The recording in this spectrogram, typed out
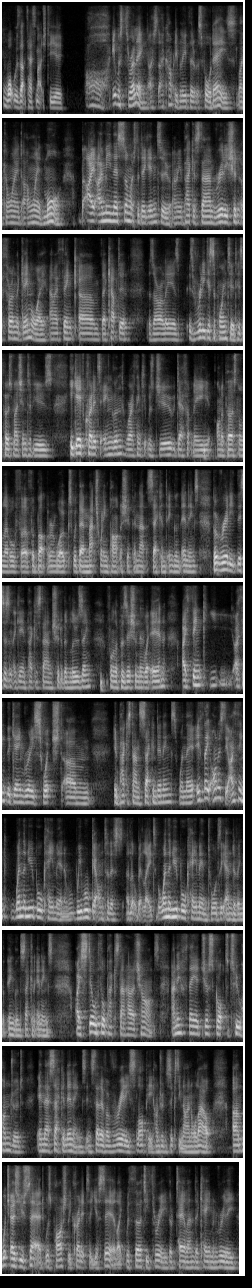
What was that test match to you? Oh, it was thrilling. I, I can't really believe that it was four days. Like I wanted, I wanted more. But I, I mean, there's so much to dig into. I mean, Pakistan really shouldn't have thrown the game away, and I think um, their captain Azhar Ali is is really disappointed. His post-match interviews, he gave credit to England, where I think it was due, definitely on a personal level for for Buttler and Woakes with their match-winning partnership in that second England innings. But really, this isn't a game Pakistan should have been losing from the position they were in. I think I think the game really switched. Um, in Pakistan's second innings when they if they honestly I think when the new ball came in and we will get onto this a little bit later but when the new ball came in towards the end of England's second innings I still thought Pakistan had a chance. And if they had just got to 200 in their second innings instead of a really sloppy 169 all out um, which as you said was partially credit to Yasir like with 33 the tail ender came and really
